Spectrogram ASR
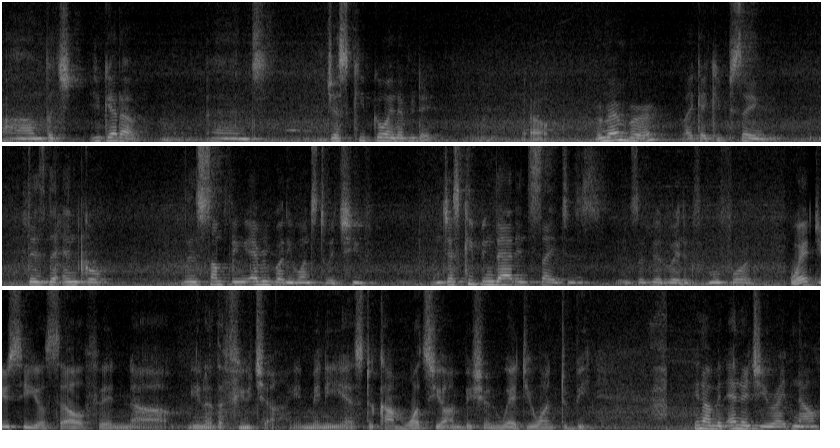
Um, but you get up and just keep going every day. You know, remember, like I keep saying, there's the end goal. There's something everybody wants to achieve. And just keeping that in sight is, is a good way to move forward. Where do you see yourself in uh, you know the future in many years to come? What's your ambition? Where do you want to be? you know, I'm in energy right now.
